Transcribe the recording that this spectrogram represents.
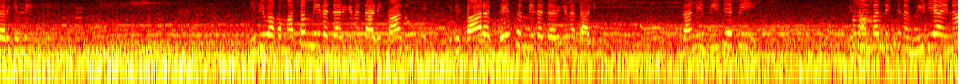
జరిగింది. ఇది ఒక మతం మీద జరిగిన దాడి కాదు ఇది భారతదేశం మీద జరిగిన దాడి. కానీ బీజేపీకి సంబంధించిన మీడియా అయినా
